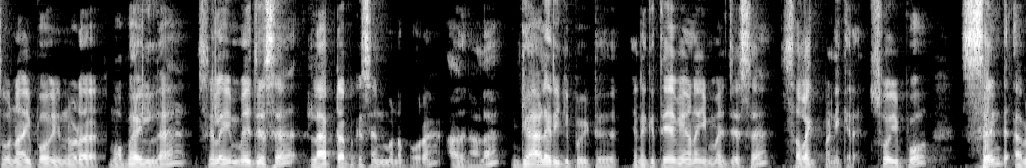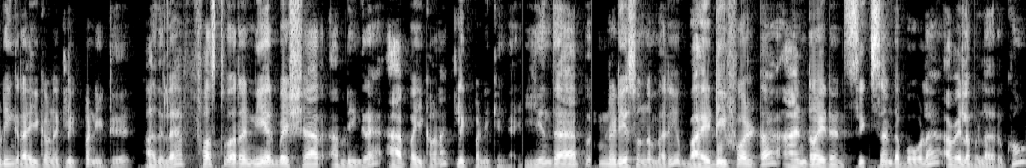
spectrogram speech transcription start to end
ஸோ நான் இப்போ என்னோட மொபைலில் சில இமேஜஸை லேப்டாப்புக்கு சென்ட் பண்ண போகிறேன் அதனால் கேலரிக்கு போயிட்டு எனக்கு தேவையான இமேஜஸை செலக்ட் பண்ணிக்கிறேன். ஸோ இப்போது சென்ட் அப்படிங்கிற ஐக்கானை கிளிக் பண்ணிவிட்டு அதில் ஃபஸ்ட் வர நியர்பை ஷேர் அப்படிங்கிற ஆப் ஐக்கானை கிளிக் பண்ணிக்கோங்க. இந்த ஆப் முன்னாடியே சொன்ன மாதிரி பை டிஃபால்ட்டாக ஆண்ட்ராய்டு அண்ட் சிக்ஸ் அண்ட் அபோவில் அவைலபிளாக இருக்கும்.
